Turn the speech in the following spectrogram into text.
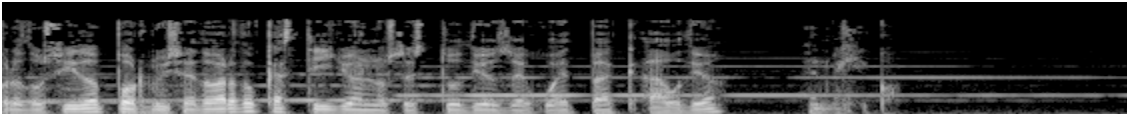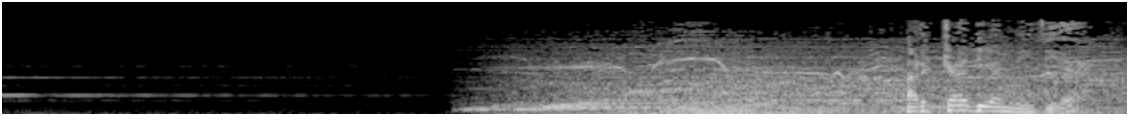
Producido por Luis Eduardo Castillo en los estudios de Wetback Audio en México. Arcadia Media.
